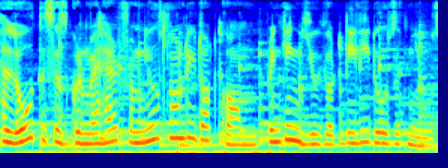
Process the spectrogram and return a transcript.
Hello, this is Gurmehar from newslaundry.com bringing you your daily dose of news.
